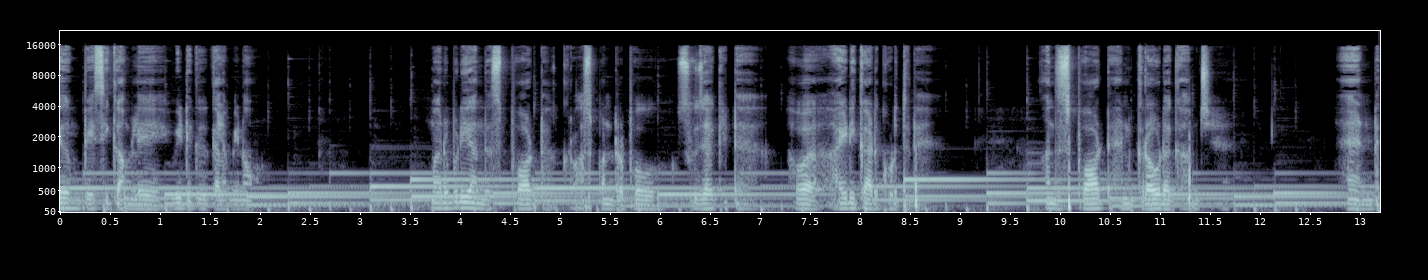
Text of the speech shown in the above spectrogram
எதுவும் பேசிக்காமலே வீட்டுக்கு கிளம்பினோம். மறுபடியும் அந்த ஸ்பாட்டை க்ராஸ் பண்ணுறப்போ சுஜா கிட்ட அவள் ஐடி கார்டு கொடுத்துட்டேன். அந்த ஸ்பாட் அண்ட் க்ரௌடை காமிச்சேன் அண்ட்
